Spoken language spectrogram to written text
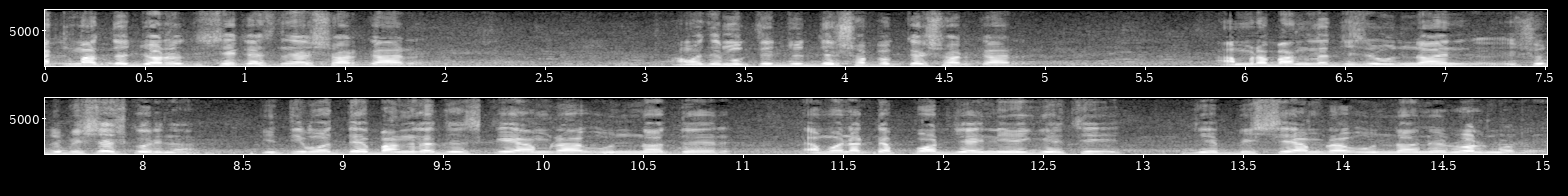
একমাত্র জনতা শেখ হাসিনার সরকার আমাদের মুক্তিযুদ্ধের সপক্ষের সরকার। আমরা বাংলাদেশের উন্নয়ন শুধু বিশ্বাস করি না ইতিমধ্যে বাংলাদেশকে আমরা উন্নতের এমন একটা পর্যায়ে নিয়ে গিয়েছি যে বিশ্বে আমরা উন্নয়নের রোল মডেল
